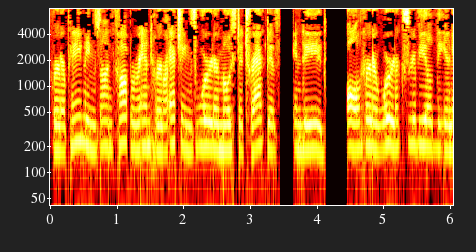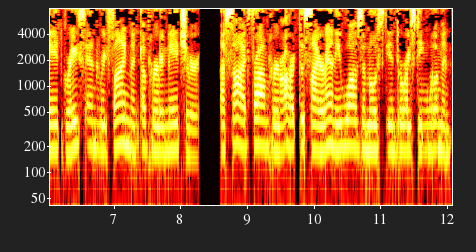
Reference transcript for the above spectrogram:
Her paintings on copper and her etchings were most attractive, indeed, all her works revealed the innate grace and refinement of her nature. Aside from her art the Sirani was a most interesting woman.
